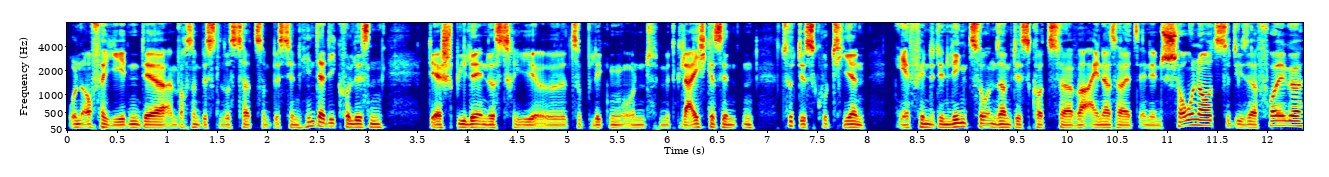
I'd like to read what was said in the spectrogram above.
und auch für jeden, der einfach so ein bisschen Lust hat, so ein bisschen hinter die Kulissen der Spieleindustrie äh, zu blicken und mit Gleichgesinnten zu diskutieren. Ihr findet den Link zu unserem Discord-Server einerseits in den Show Notes zu dieser Folge,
